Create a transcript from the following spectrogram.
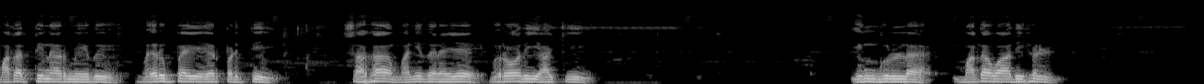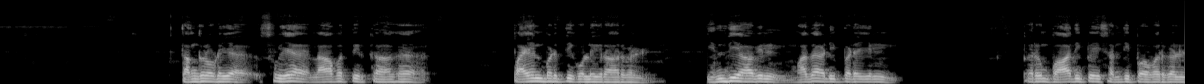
மதத்தினர் மீது வெறுப்பை ஏற்படுத்தி சக மனிதனையே விரோதியாக்கி இங்குள்ள மதவாதிகள் தங்களுடைய சுய லாபத்திற்காக பயன்படுத்தி கொள்கிறார்கள் இந்தியாவில் மத அடிப்படையில் பெரும் பாதிப்பை சந்திப்பவர்கள்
